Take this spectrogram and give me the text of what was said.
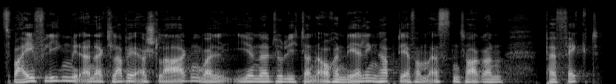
zwei Fliegen mit einer Klappe erschlagen, weil ihr natürlich dann auch einen Lehrling habt, der vom ersten Tag an perfekt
